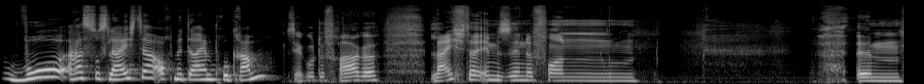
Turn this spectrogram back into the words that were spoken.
wo hast du es leichter, auch mit deinem Programm? Sehr gute Frage. Leichter im Sinne von ähm,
